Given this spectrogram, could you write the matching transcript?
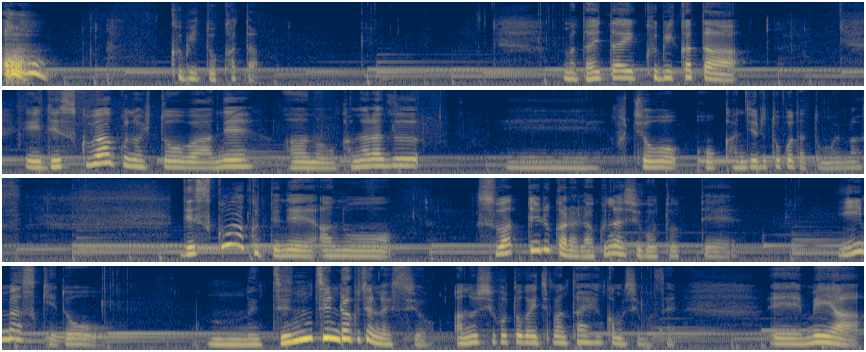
首と肩、まあ、大体首肩、えー、デスクワークの人はねあの必ずえー、不調を感じるとこだと思います。デスクワークってねあの座っているから楽な仕事って言いますけど、うん、全然楽じゃないですよあの仕事が一番大変かもしれません。えー、目や、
